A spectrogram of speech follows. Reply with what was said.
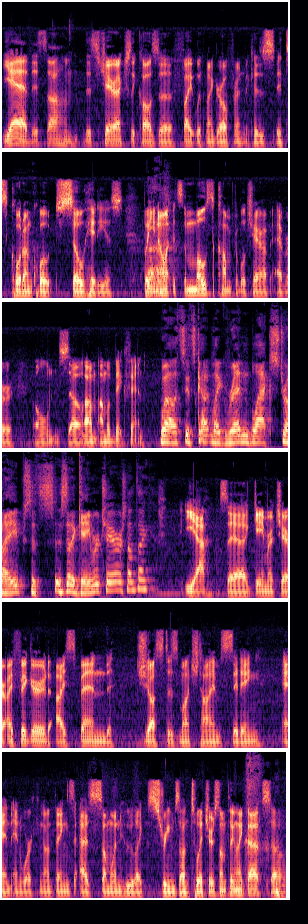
Yeah, this um this chair actually caused a fight with my girlfriend because it's quote unquote so hideous. But you uh, know what? It's the most comfortable chair I've ever owned, so I'm I'm a big fan. Well, it's it's got like red and black stripes. It's is that a gamer chair or something? Yeah, it's a gamer chair. I figured I spend just as much time sitting and and working on things as someone who like streams on Twitch or something like that. So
